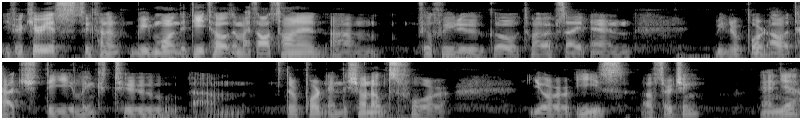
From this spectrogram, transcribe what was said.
if you're curious to kind of read more on the details and my thoughts on it, um, feel free to go to my website and read the report. I'll attach the link to um, the report in the show notes for your ease of searching. And yeah,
